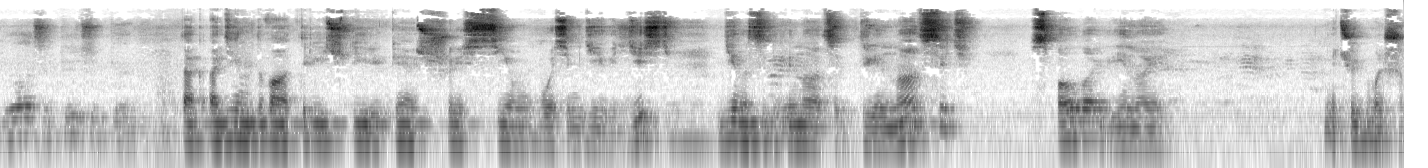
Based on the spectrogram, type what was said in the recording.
20, 35. Так, 1, 2, 3, 4, 5, 6, 7, 8, 9, 10, 11, 12, 13 с половиной. Нет, чуть больше.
